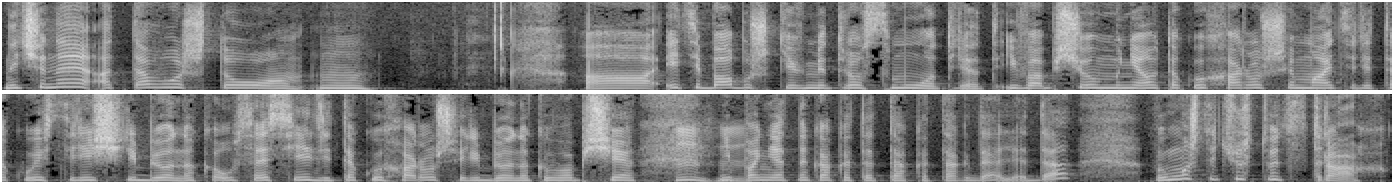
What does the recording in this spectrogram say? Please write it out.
Начиная от того, что а, эти бабушки в метро смотрят, и вообще у меня у такой хорошей матери такой истеричный ребенок, а у соседей такой хороший ребенок, и вообще Мгм. непонятно, как это так и так далее, да? Вы можете чувствовать страх.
